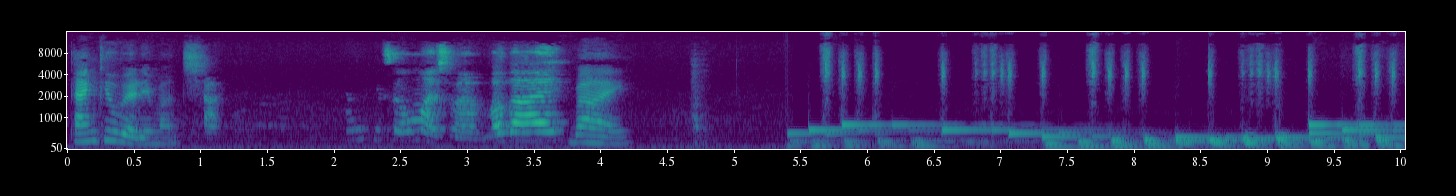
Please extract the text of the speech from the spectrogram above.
Thank you very much. Thank you so much, ma'am. Bye-bye. bye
